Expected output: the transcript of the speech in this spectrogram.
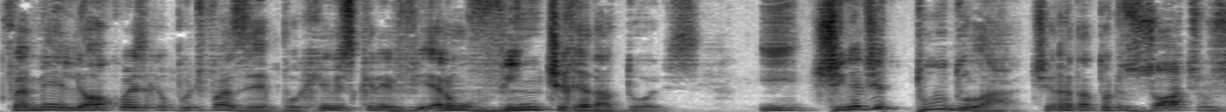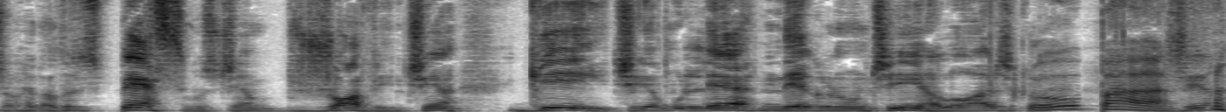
Foi a melhor coisa que eu pude fazer, porque eu escrevi, eram 20 redatores. E tinha de tudo lá. Tinha redatores ótimos, tinha redatores péssimos, tinha jovem, tinha gay, tinha mulher, negro não tinha, lógico. né? Opa! Imagina.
